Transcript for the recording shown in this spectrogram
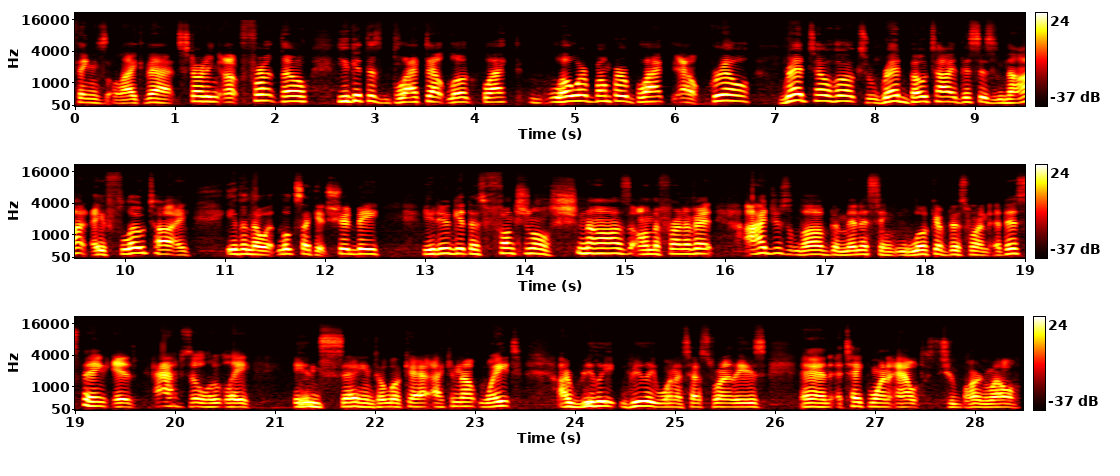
things like that. Starting up front though, you get this blacked out look, black lower bumper, blacked out grille, red tow hooks, red bow tie. This is not a flow tie, even though it looks like it should be. You do get this functional schnoz on the front of it. I just love the menacing look of this one. This thing is absolutely insane to look at. I cannot wait. I really, really want to test one of these and take one out to Barnwell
